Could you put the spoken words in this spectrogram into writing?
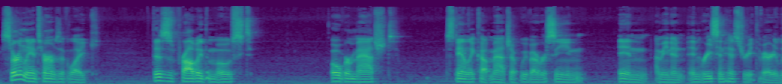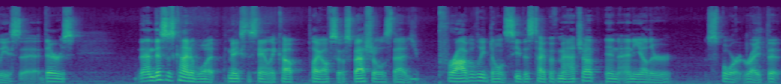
certainly in terms of like this is probably the most overmatched Stanley Cup matchup we've ever seen in I mean in, in recent history at the very least. Uh, there's and this is kind of what makes the Stanley Cup playoff so special is that you probably don't see this type of matchup in any other sport, right? The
